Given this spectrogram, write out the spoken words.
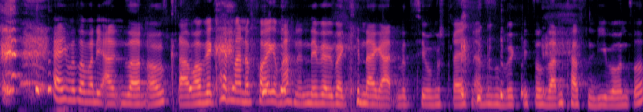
ja, ich muss aber die alten Sachen ausgraben. Aber wir können mal eine Folge machen, in der wir über Kindergartenbeziehungen sprechen. Also so wirklich so Sandkastenliebe und so.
